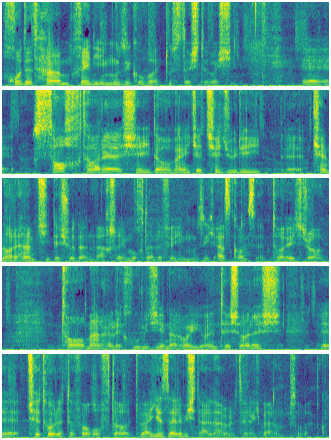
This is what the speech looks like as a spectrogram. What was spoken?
خودت هم خیلی این موزیک رو باید دوست داشته باشی. ساختار شیدا و اینکه چجوری کنار هم چیده شدن بخشای مختلف این موزیک از concept تا اجرا تا مرحله خروجی نهایی و انتشارش چطور اتفاق افتاد و یه ذره بیشتر درباره track برام صحبت کن.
